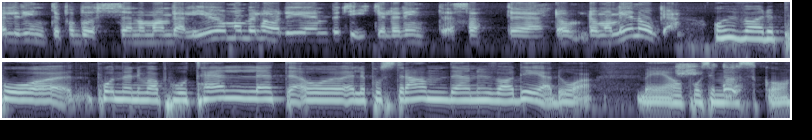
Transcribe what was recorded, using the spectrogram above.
eller inte på bussen och man väljer ju om man vill ha det i en butik eller inte. Så att eh, de, de var mer noga. Och hur var det på, på när ni var på hotellet och, eller på stranden? Hur var det då med att ha på sig mask? Och...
